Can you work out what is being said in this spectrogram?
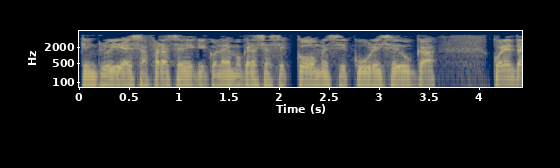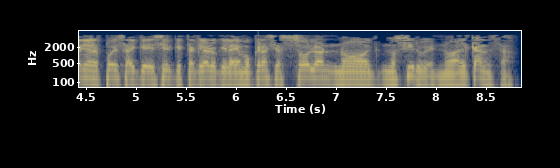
que incluía esa frase de que con la democracia se come, se cura y se educa, 40 años después hay que decir que está claro que la democracia solo no, no sirve, no alcanza.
